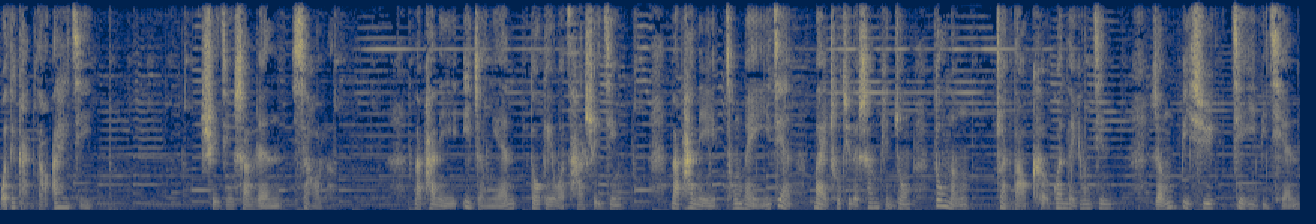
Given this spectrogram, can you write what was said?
我得赶到埃及。”水晶商人笑了。哪怕你一整年都给我擦水晶。哪怕你从每一件卖出去的商品中都能赚到可观的佣金，仍必须借一笔钱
